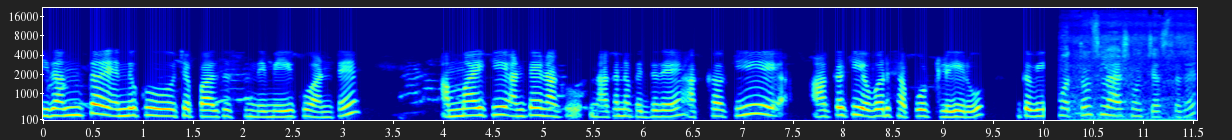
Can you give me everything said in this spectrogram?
ఇదంతా ఎందుకు చెప్పాల్సి వస్తుంది మీకు అంటే అమ్మాయికి అంటే నాకు నాకన్నా పెద్దదే అక్కకి అక్కకి ఎవరు సపోర్ట్ లేరు ఇంకా వీ- మొత్తం స్లాష్ వచ్చేస్తుంది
